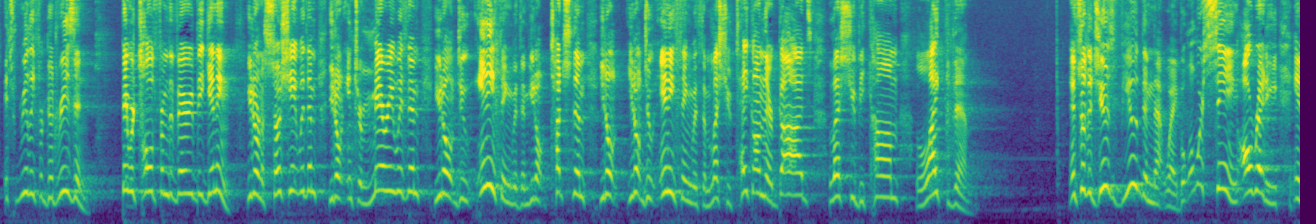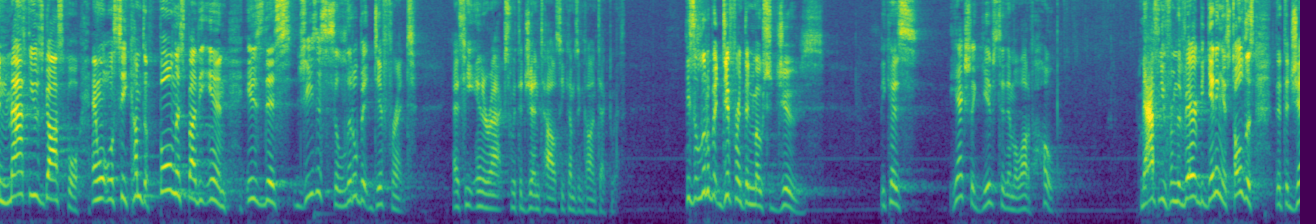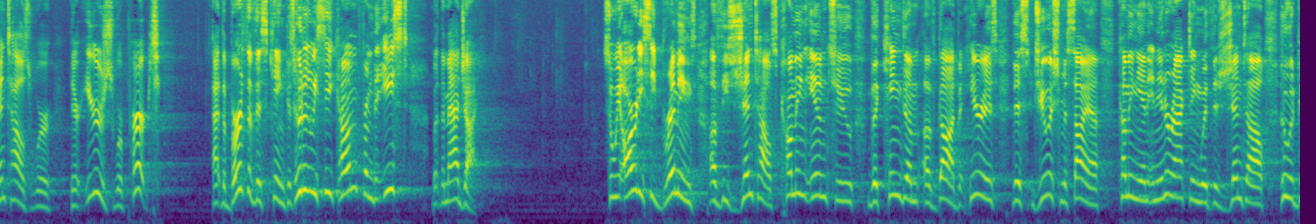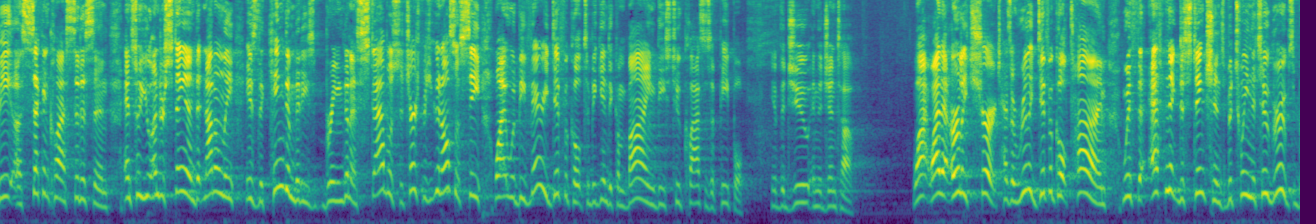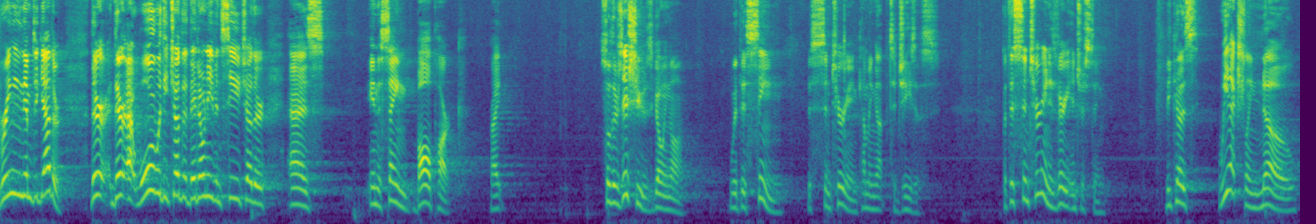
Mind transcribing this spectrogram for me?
it's really for good reason. They were told from the very beginning you don't associate with them, you don't intermarry with them, you don't do anything with them, you don't touch them, you don't, you don't do anything with them, lest you take on their gods, lest you become like them. And so the Jews viewed them that way. But what we're seeing already in Matthew's gospel, and what we'll see come to fullness by the end, is this Jesus is a little bit different as he interacts with the Gentiles he comes in contact with. He's a little bit different than most Jews because he actually gives to them a lot of hope. Matthew, from the very beginning, has told us that the Gentiles were, their ears were perked at the birth of this king. Because who did we see come from the east but the Magi? So we already see brimmings of these Gentiles coming into the kingdom of God. But here is this Jewish Messiah coming in and interacting with this Gentile who would be a second class citizen. And so you understand that not only is the kingdom that he's bringing going to establish the church, but you can also see why it would be very difficult to begin to combine these two classes of people. You have the Jew and the Gentile. Why, why that early church has a really difficult time with the ethnic distinctions between the two groups, bringing them together. They're, they're at war with each other. They don't even see each other as in the same ballpark, right? So there's issues going on with this scene, this centurion coming up to Jesus. But this centurion is very interesting because we actually know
